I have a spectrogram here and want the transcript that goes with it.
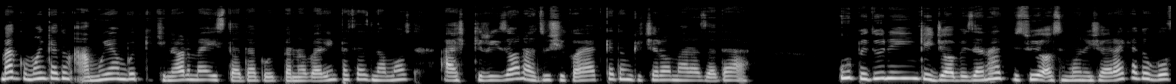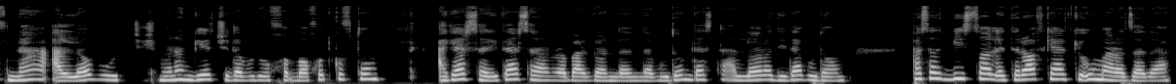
من گمان کردم عمویم بود که کنار من ایستاده بود. بنابراین پس از نماز اشک ریزان از او شکایت کردم که چرا مرا زده. او بدون اینکه جا بزند به سوی آسمان اشاره کرد و گفت نه الله بود. چشمانم گرد شده بود و خود با خود گفتم اگر سریعتر سرم را برگردانده بودم دست الله را دیده بودم. پس از 20 سال اعتراف کرد که او مرا زده.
